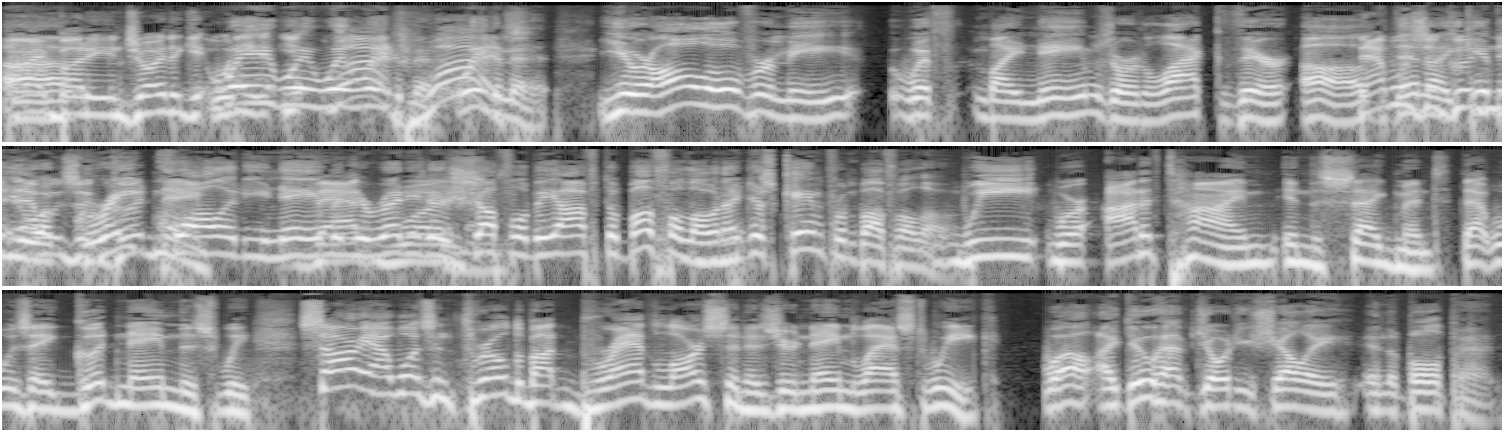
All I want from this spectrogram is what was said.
All right, uh, buddy, enjoy the game. Wait, wait, wait, wait a minute. Wait a minute. You're all over me with my names or lack thereof. That was then a I good give you a a great name. quality name, That and you're ready to shuffle me off to Buffalo, and I just came from Buffalo. We were out of time in the segment. That was a good name this week. Sorry, I wasn't thrilled about Brad Larsen as your name last week. Well, I do have Jody Shelley in the bullpen.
